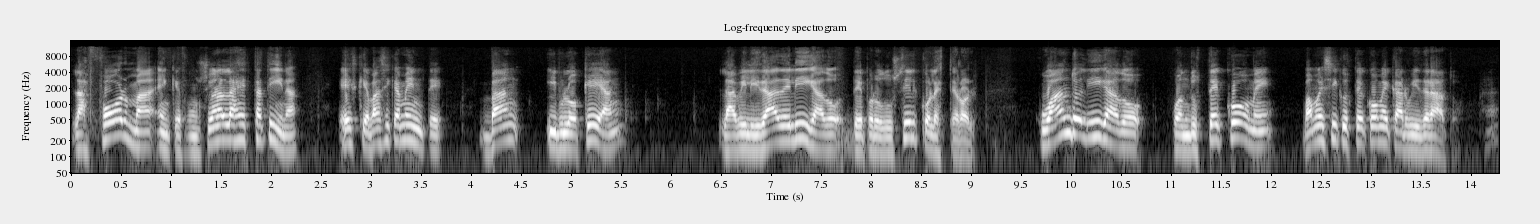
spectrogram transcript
La forma en que funcionan las estatinas es que básicamente van y bloquean la habilidad del hígado de producir colesterol. Cuando el hígado, cuando usted come, vamos a decir que usted come carbohidratos. ¿eh?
